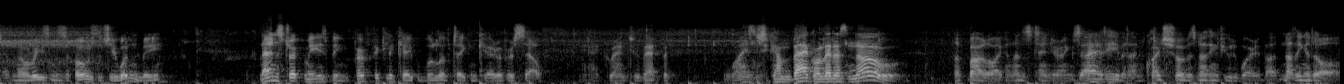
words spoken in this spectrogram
I have no reason to suppose that she wouldn't be. Nan struck me as being perfectly capable of taking care of herself. I grant you that, but why hasn't she come back or let us know? Look, Barlow, I can understand your anxiety, but I'm quite sure there's nothing for you to worry about. Nothing at all.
